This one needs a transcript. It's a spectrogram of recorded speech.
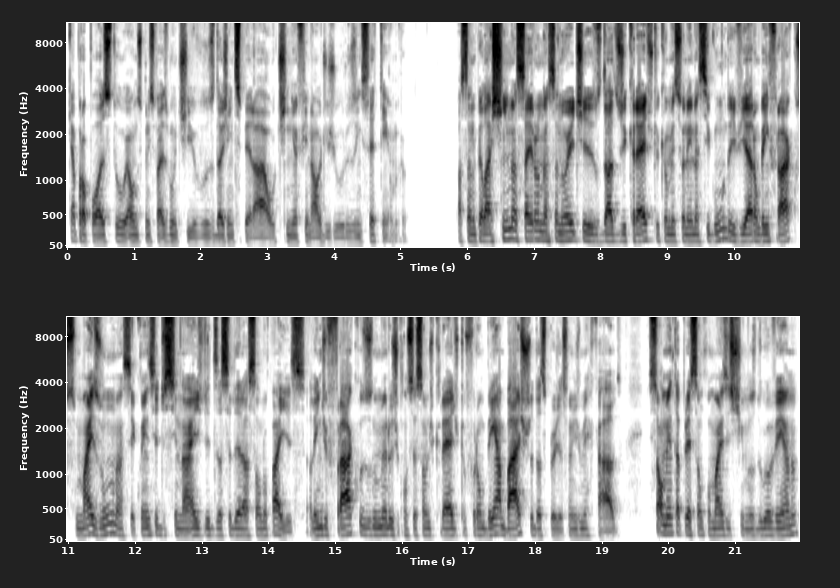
que a propósito é um dos principais motivos da gente esperar a altinha final de juros em setembro. Passando pela China, saíram nessa noite os dados de crédito que eu mencionei na segunda e vieram bem fracos, mais um na sequência de sinais de desaceleração no país. Além de fracos, os números de concessão de crédito foram bem abaixo das projeções de mercado. Isso aumenta a pressão por mais estímulos do governo,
